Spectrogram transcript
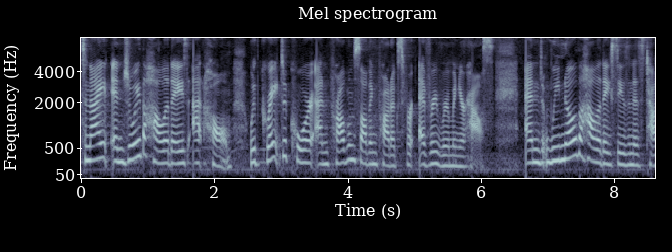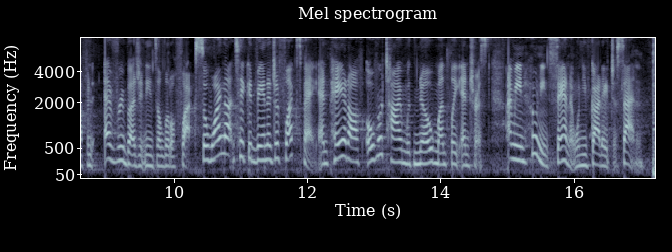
Tonight, enjoy the holidays at home with great decor and problem-solving products for every room in your house. And we know the holiday season is tough and every budget needs a little flex. So why not take advantage of FlexPay and pay it off over time with no monthly interest? I mean, who needs Santa when you've got HSN?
